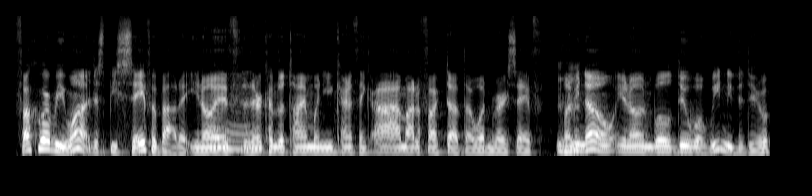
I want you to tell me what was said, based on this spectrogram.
fuck whoever you want just be safe about it you know if there comes a time when you kind of think ah i might have fucked up that wasn't very safe let me know you know and we'll do what we need to do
